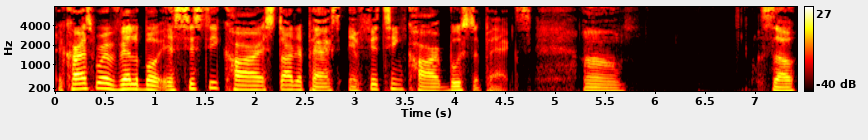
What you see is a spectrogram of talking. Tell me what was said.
The cards were available in 60 card starter packs and 15 card booster packs. Um, so,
